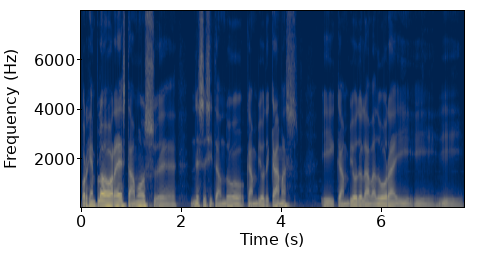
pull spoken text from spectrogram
por ejemplo, ahora estamos eh, necesitando cambio de camas y cambio de lavadora y,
